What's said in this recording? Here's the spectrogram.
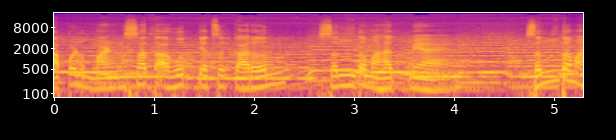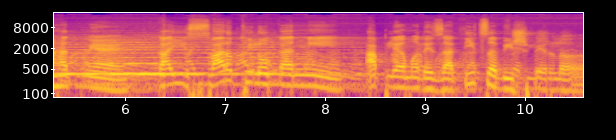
आपण माणसात आहोत त्याचं कारण संत महात्म्य आहे संत महात्म्य आहे काही स्वार्थी लोकांनी आपल्यामध्ये जातीचं विष पेरलं.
